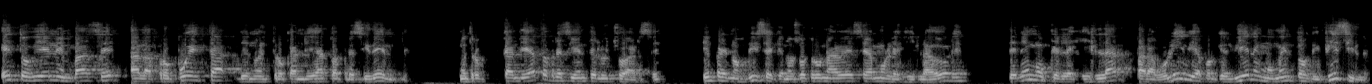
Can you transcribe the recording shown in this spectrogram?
Esto viene en base a la propuesta de nuestro candidato a presidente. Nuestro candidato a presidente, Lucho Arce, siempre nos dice que nosotros una vez seamos legisladores, tenemos que legislar para Bolivia porque vienen momentos difíciles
